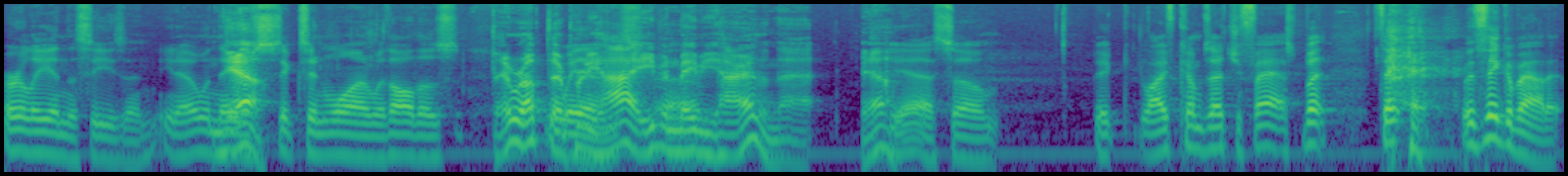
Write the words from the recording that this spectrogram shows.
early in the season. You know when they Yeah. were six and one with all those. They were up there pretty high, even Uh, maybe higher than that. Yeah. Yeah, so it, life comes at you fast. But think, but think about it.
